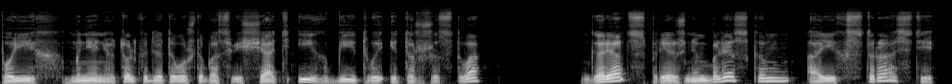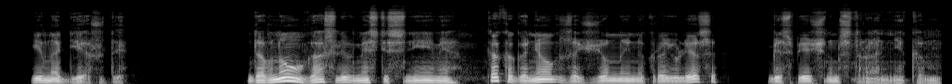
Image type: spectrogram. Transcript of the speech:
по их мнению только для того, чтобы освещать их битвы и торжества, горят с прежним блеском, а их страсти и надежды давно угасли вместе с ними, как огонек, зажженный на краю леса беспечным странником.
